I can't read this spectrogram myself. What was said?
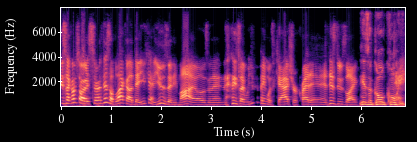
he's like I'm sorry sir. There's a blackout day. You can't use any miles. And then he's like well you can paying with cash or credit. And this dude's like Here's a gold coin.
